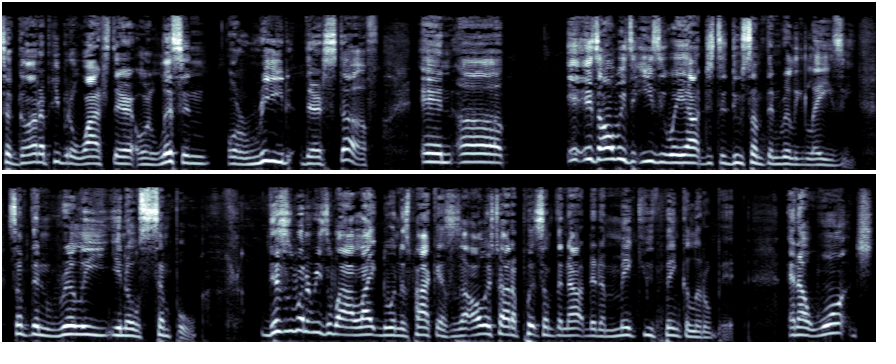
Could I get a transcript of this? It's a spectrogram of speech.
to garner people to watch their or listen or read their stuff and uh it's always the easy way out just to do something really lazy something really you know simple this is one of the reasons why I like doing this podcast is I always try to put something out there to make you think a little bit. And I want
